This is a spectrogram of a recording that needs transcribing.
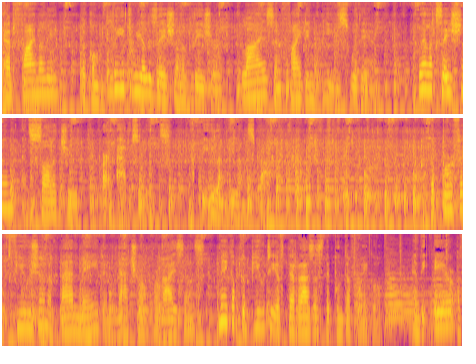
And finally, the complete realization of leisure lies in finding peace within. Relaxation and solitude are absolutes at the Ilang Ilang Spa. The perfect fusion of man-made and natural horizons make up the beauty of Terrazas de Punta Fuego and the air of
